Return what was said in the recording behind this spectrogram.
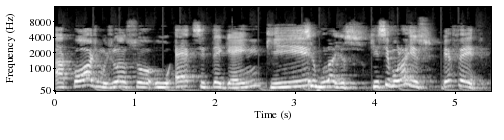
a Cosmos lançou o Exit the Game, que, Simula isso. que simula isso. Perfeito.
